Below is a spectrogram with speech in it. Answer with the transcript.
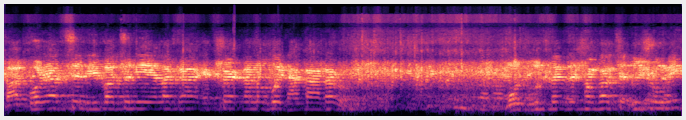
তারপরে আছে নির্বাচনী এলাকা একশো একানব্বই, ঢাকা আঠারো। মোট ভোট কেন্দ্রের সংখ্যা হচ্ছে দুইশো উনিশ।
